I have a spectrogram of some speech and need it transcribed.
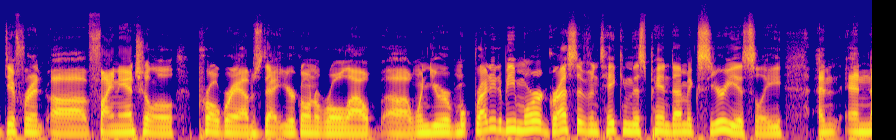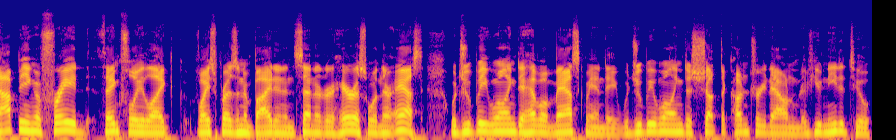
different uh, financial programs that you're going to roll out, uh, when you're ready to be more aggressive in taking this pandemic seriously and and not being afraid, thankfully, like Vice President Biden and Senator Harris when they're asked, would you be willing to have a mask mandate? Would you be willing to shut the country down if you needed to?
